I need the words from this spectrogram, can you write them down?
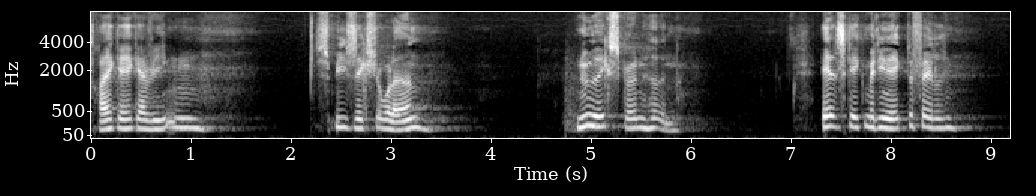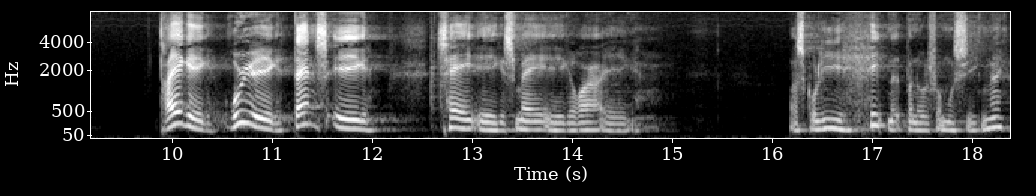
Drik ikke af vinen. Spis ikke chokoladen. Nyd ikke skønheden. Elsk ikke med din ægtefælle. Drik ikke. Ryg ikke. Dans ikke. Tag ikke. Smag ikke. Rør ikke og skulle lige helt ned på nul for musikken. Ikke?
